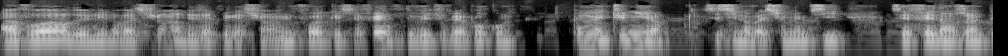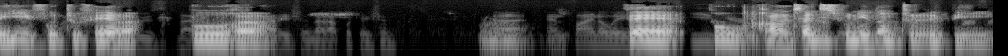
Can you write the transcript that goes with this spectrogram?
avoir de l'innovation dans des applications. Une fois que c'est fait, vous devez tout faire pour, pour maintenir ces innovations. Même si c'est fait dans un pays, il faut tout faire pour, euh, faire, pour rendre ça disponible dans tous les pays.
